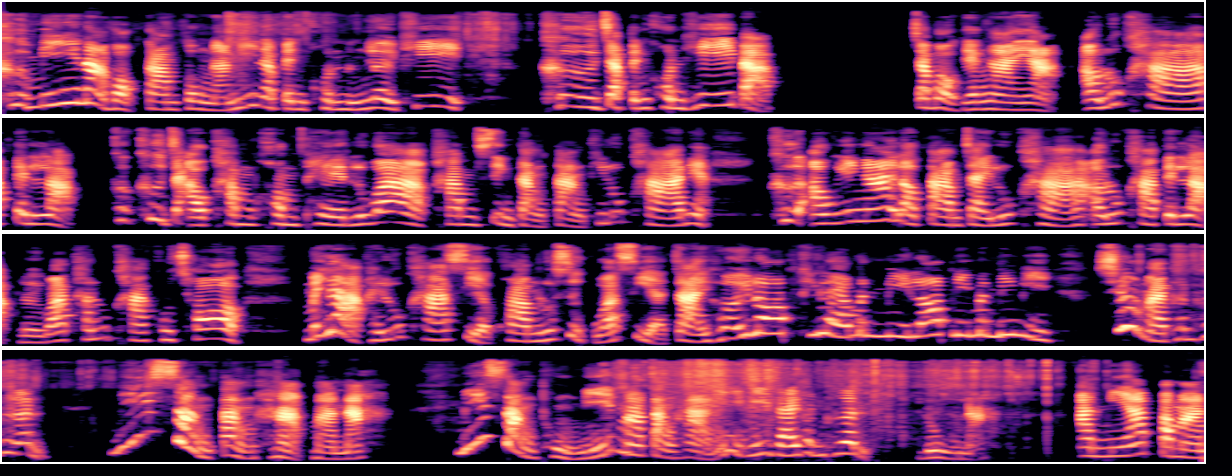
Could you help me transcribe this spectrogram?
คือมี่นะบอกตามตรงนั้นมี่นะเป็นคนนึงเลยที่ คือจะเป็นคนที่แบบ จะบอกยังไงอะเอาลูกค้าเป็นหลักก็คือจะเอาคำคอมเพลนหรือว่าคำสิ่งต่างๆ ที่ลูกค้าเนี่ยคือเอาง่ายๆเราตามใจลูกค้าเอาลูกค้าเป็นหลักเลยว่าถ้าลูกค้าเขาชอบ ไม่อยากให้ลูกค้าเสียความรู้สึกว่าเสียใจเฮ้ยรอบที่แล้วมันมีรอบนี้มันไม่มีเชื่อไหมเพื่อนๆนี่สั่งต่างหากมานะนี่สั่งถุงนี้มาต่างหากนี่นี่ได้เพื่อนๆดูนะ อันเนี้ยประมาณ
